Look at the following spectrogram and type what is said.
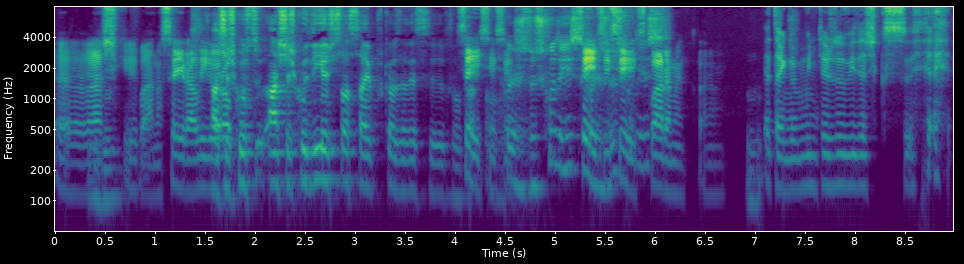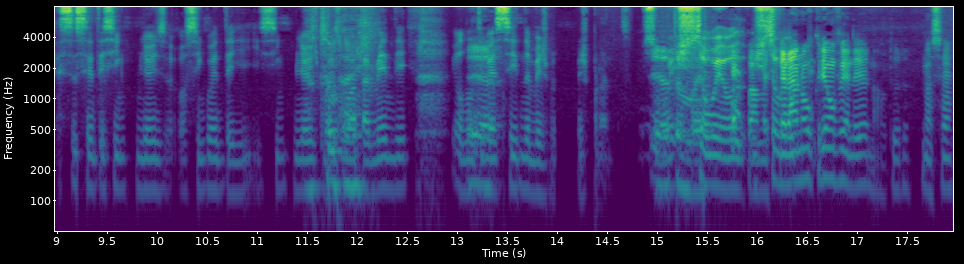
uh, uhum. acho que, bah, não sei, ir à Liga achas Europa... Que o, achas que o Dias só sai por causa desse resultado? Sim, sim, sim. Foi Jesus que disse. Sim, sim, sim, sim, claramente. claramente. Uhum. Eu tenho muitas dúvidas que se 65 milhões ou 55 milhões para o Otamendi ele não tivesse sido na mesma. Mas pronto, sou eu. eu sou eu é, pá, mas se calhar não o queriam vender na altura, não sei.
